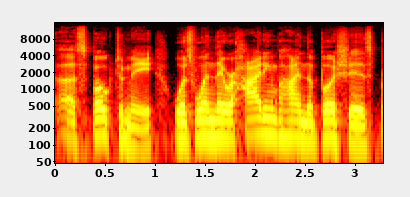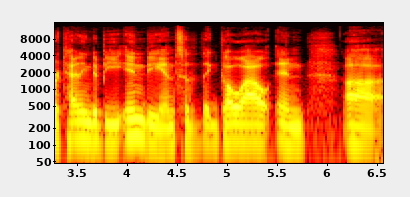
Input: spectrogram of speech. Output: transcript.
uh, spoke to me was when they were hiding behind the bushes pretending to be indian so that they go out and uh,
